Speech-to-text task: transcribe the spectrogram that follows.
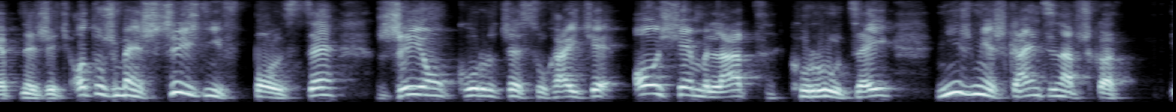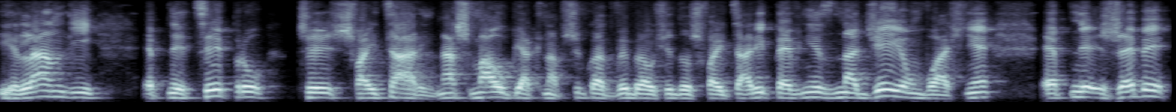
e, żyć? Otóż mężczyźni w Polsce żyją, kurczę, słuchajcie, 8 lat krócej niż mieszkańcy na przykład Irlandii, e, Cypru czy Szwajcarii. Nasz małpiak na przykład wybrał się do Szwajcarii pewnie z nadzieją właśnie, e, żeby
